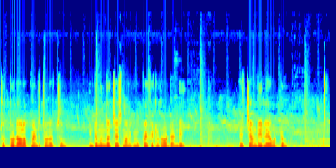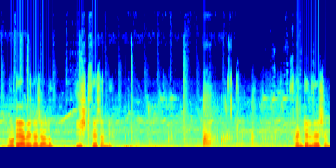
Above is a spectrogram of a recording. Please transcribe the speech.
చుట్టూ డెవలప్మెంట్ చూడొచ్చు. ఇంటి ముందు వచ్చేసి మనకి ముప్పై ఫీట్ల రోడ్ అండి. హెచ్ఎండి లేఅవుట్ నూట యాభై గజాలు ఈస్ట్ ఫేస్ అండి. ఫ్రంట్ ఎలివేషన్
